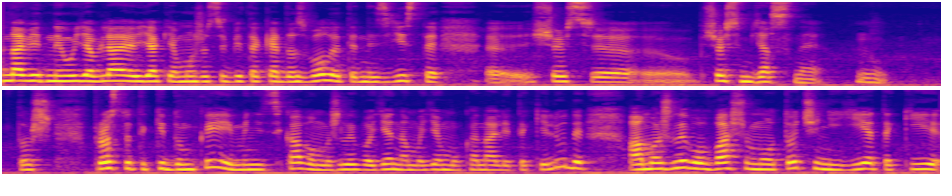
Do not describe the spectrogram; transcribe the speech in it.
навіть не уявляю, як я можу собі таке дозволити, не з'їсти е, щось, щось м'ясне. Ну, тож просто такі думки, і мені цікаво, можливо, є на моєму каналі такі люди. А можливо, в вашому оточенні є такі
